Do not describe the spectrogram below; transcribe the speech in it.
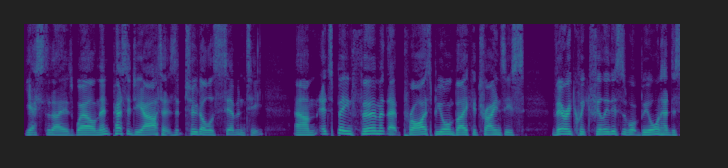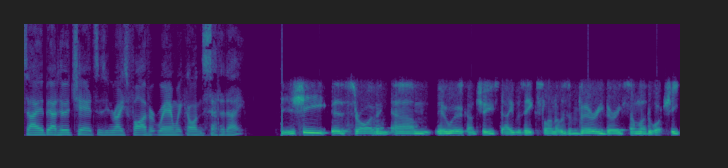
yesterday as well. And then Passaggiata is at two dollars seventy. Um, it's been firm at that price. Bjorn Baker trains this very quick filly. This is what Bjorn had to say about her chances in race five at Randwick on Saturday. She is thriving. Um, her work on Tuesday was excellent. It was very, very similar to what she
